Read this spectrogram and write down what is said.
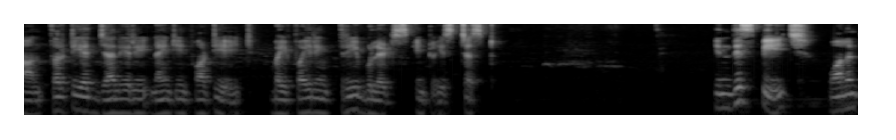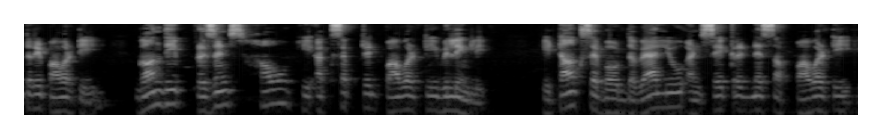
on 30th January 1948 by firing three bullets into his chest. In this speech, Voluntary Poverty, Gandhi presents how he accepted poverty willingly. He talks about the value and sacredness of poverty,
